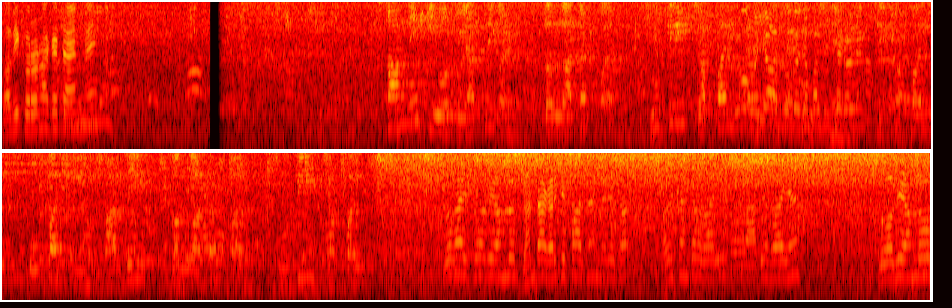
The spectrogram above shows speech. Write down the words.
तो अभी कोरोना के टाइम में सामने की ओर जो यात्रीगण गंगा तट पर जूती चप्पल हैं, चप्पल ऊपर उतार दें गंगा तट पर। जूती चप्पल। तो भाई तो अभी हम लोग घंटा घर के पास हैं मेरे साथ। रविशंकर भाई और आदे भाई हैं। तो अभी हम लोग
